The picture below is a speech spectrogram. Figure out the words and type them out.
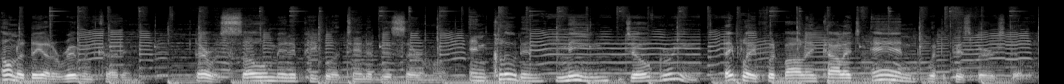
On the day of the ribbon cutting, there were so many people attended this ceremony, including Mean Joe Greene. They played football in college and with the Pittsburgh Steelers.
